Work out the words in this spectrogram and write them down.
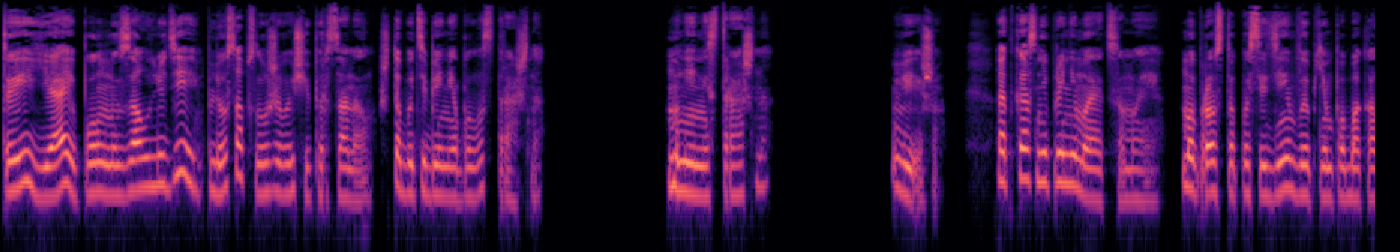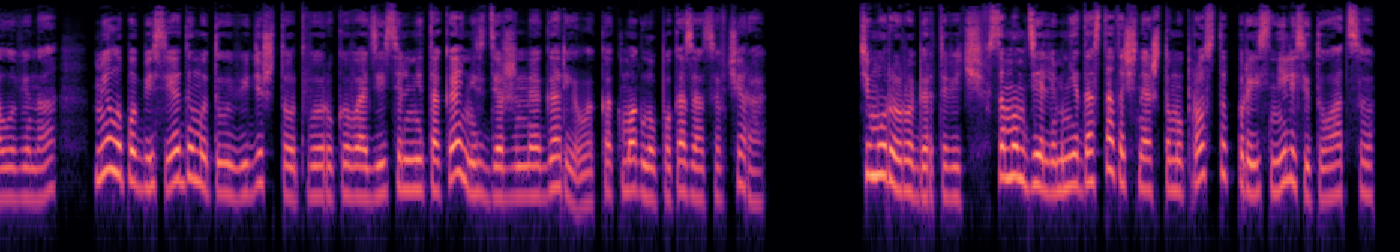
Ты, я и полный зал людей, плюс обслуживающий персонал, чтобы тебе не было страшно. Мне не страшно. Вижу. Отказ не принимается, Майя. Мы просто посидим, выпьем по бокалу вина, мило побеседуем, и ты увидишь, что твой руководитель не такая несдержанная горилла, как могло показаться вчера. Тимур Робертович, в самом деле, мне достаточно, что мы просто прояснили ситуацию.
